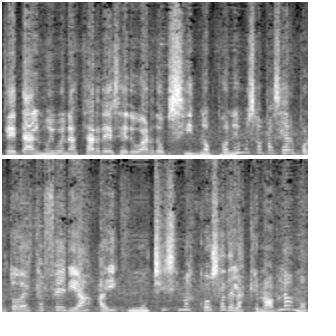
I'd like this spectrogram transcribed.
¿Qué tal? Muy buenas tardes, Eduardo. Si nos ponemos a pasear por toda esta feria hay muchísimas cosas de las que no hablamos.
